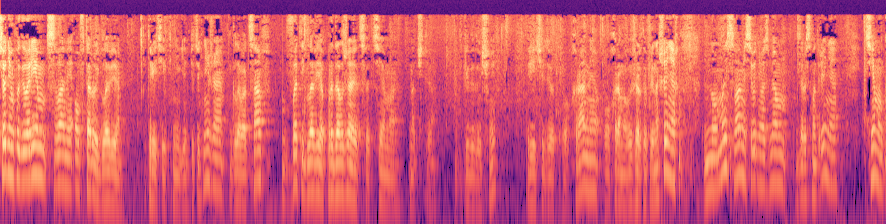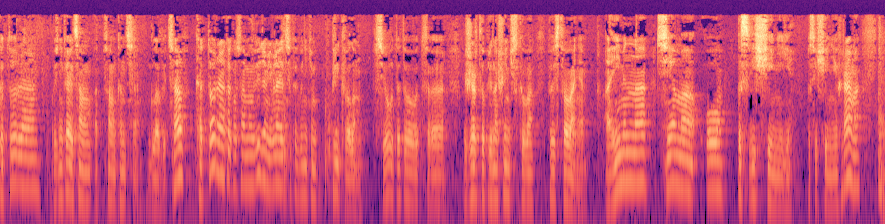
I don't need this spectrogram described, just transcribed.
Сегодня мы поговорим с вами о второй главе третьей книги Пятикнижия, глава ЦАВ. В этой главе продолжается тема, в предыдущей. Речь идет о храме, о храмовых жертвоприношениях. Но мы с вами сегодня возьмем для рассмотрения тему, которая возникает в самом, в самом конце главы ЦАВ, которая, как мы с вами увидим, является как бы неким приквелом всего вот этого вот э, жертвоприношенческого повествования. А именно тема о посвящении, посвящении храма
